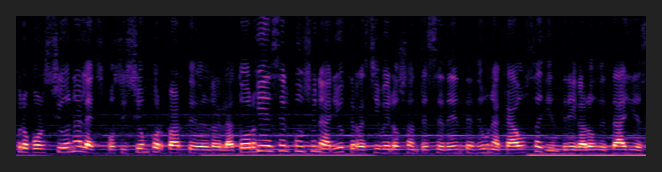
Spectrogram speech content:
proporciona la exposición por parte del relator, que es el funcionario que recibe los antecedentes de una causa y entrega los detalles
